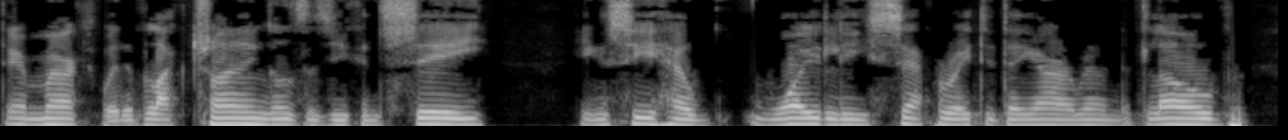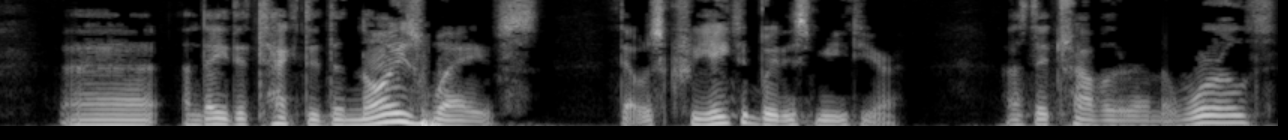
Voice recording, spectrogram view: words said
They're marked by the black triangles, as you can see. You can see how widely separated they are around the globe. Uh, and they detected the noise waves that was created by this meteor as they traveled around the world.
